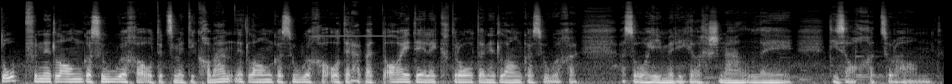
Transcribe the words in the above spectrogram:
Tupfer nicht lange suchen oder das Medikament nicht lange suchen oder eben die AED-Elektroden nicht lange suchen. So haben wir eigentlich schnell äh, die Sachen zur Hand.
